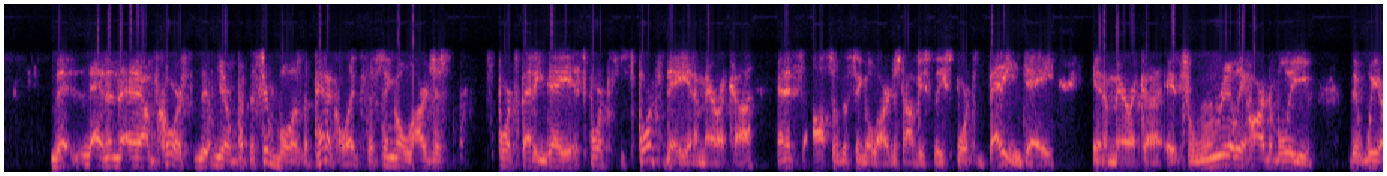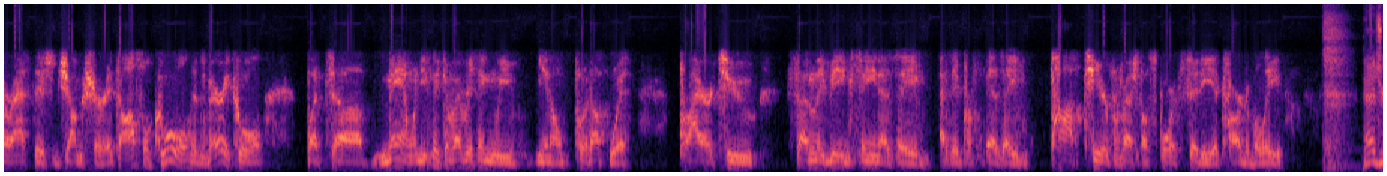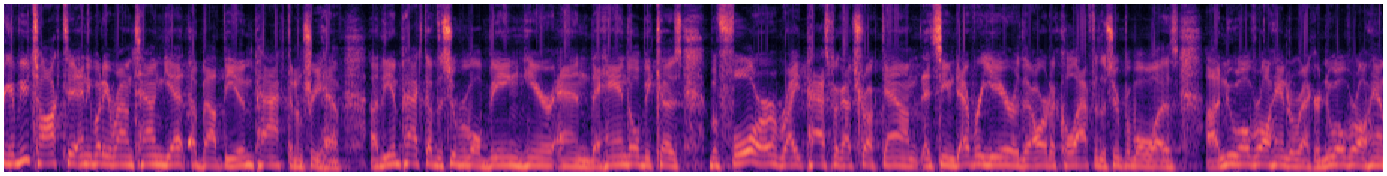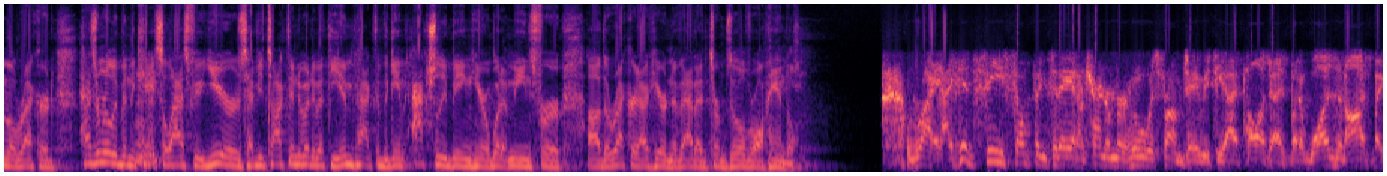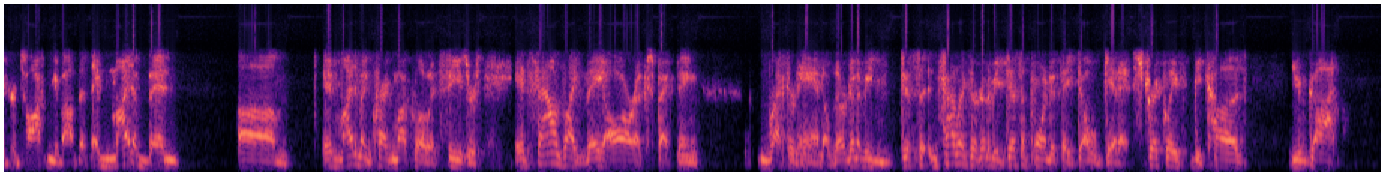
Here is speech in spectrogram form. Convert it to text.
the, and, and of course the, you know, but the Super Bowl is the pinnacle. It's the single largest sports betting day, sports sports day in America, and it's also the single largest, obviously, sports betting day in America. It's really hard to believe that we are at this juncture. It's awful cool. It's very cool. But uh, man, when you think of everything we've you know put up with prior to suddenly being seen as a as a as a top tier professional sports city, it's hard to believe. Patrick, have you talked to anybody around town yet about the impact, and I'm sure you have, uh, the impact of the Super Bowl being here and the handle? Because before, right, PASPA got struck down, it seemed every year the article after the Super Bowl was uh, new overall handle record, new overall handle record. Hasn't really been the case the last few years. Have you talked to anybody about the impact of the game actually being here, what it means for uh, the record out here in Nevada in terms of overall handle? Right. I did see something today, and I'm trying to remember who it was from, JVT. I apologize, but it was an odds maker talking about this. It might have been – um, it might have been Craig Mucklow at Caesars. It sounds like they are expecting record handle. They're going to be. Dis- it sounds like they're going to be disappointed if they don't get it, strictly because you've got,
